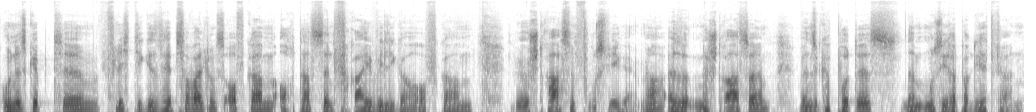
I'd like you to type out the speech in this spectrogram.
Und es gibt ähm, pflichtige Selbstverwaltungsaufgaben, auch das sind freiwillige Aufgaben, Straßen, Fußwege. Ja? Also eine Straße, wenn sie kaputt ist, dann muss sie repariert werden.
